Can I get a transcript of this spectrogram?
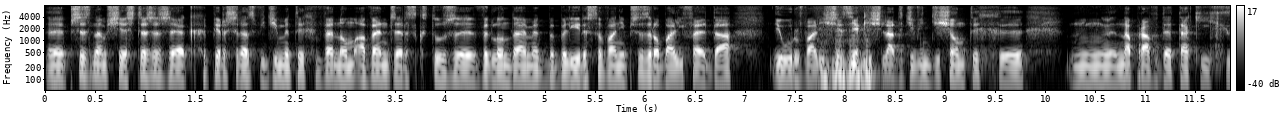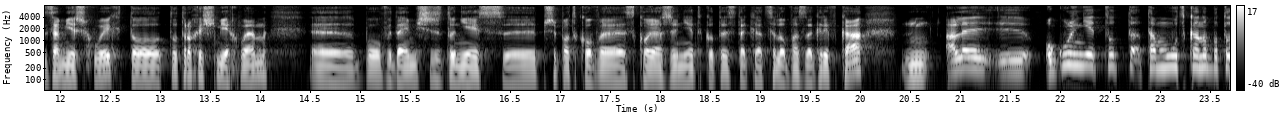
e, przyznam się szczerze, że jak pierwszy raz widzimy tych Venom Avengers, którzy wyglądają jakby byli rysowani przez Roba Liefelda i urwali się z jakichś lat 90. E, mm, naprawdę takich zamierzchłych, to, to trochę śmiechłem, e, bo wydaje mi się, że to nie jest przypadkowe skojarzenie, tylko to jest taka celowa zagrywka, mm, ale ogólnie to ta, ta młódzka, no bo to,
